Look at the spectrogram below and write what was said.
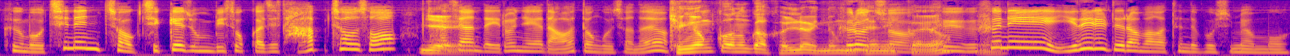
그 뭐 친인척, 직계 좀비소까지 다 합쳐서 예. 과세한다 이런 얘기가 나왔던 거잖아요. 경영권과 걸려 있는 그렇죠. 문제니까요. 그 예. 흔히 일일 드라마 같은데 보시면 뭐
